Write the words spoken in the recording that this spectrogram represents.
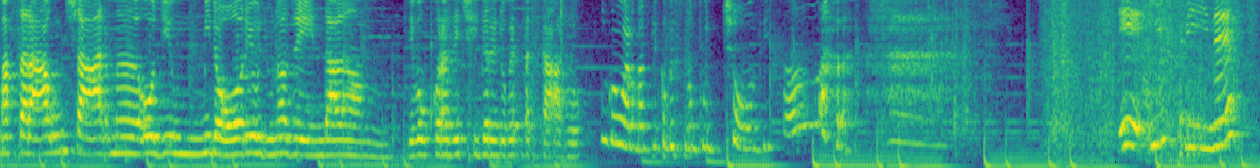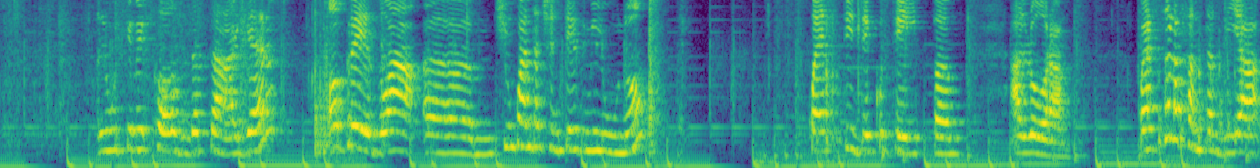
ma sarà un charm o di un midori o di un'agenda. Devo ancora decidere dove attaccarlo. Guardate come sono pucciosi. Ah. e infine le ultime cose da Tiger. Ho preso a um, 50 centesimi l'uno questi deco tape allora questa è la fantasia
